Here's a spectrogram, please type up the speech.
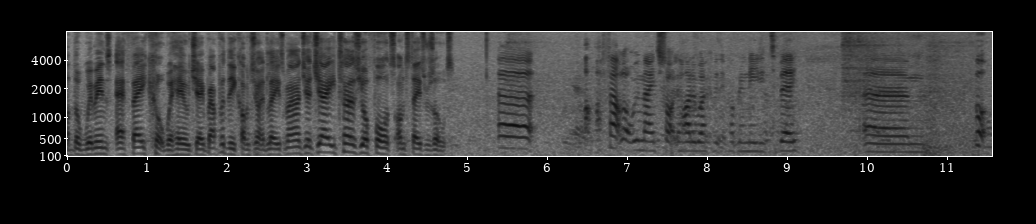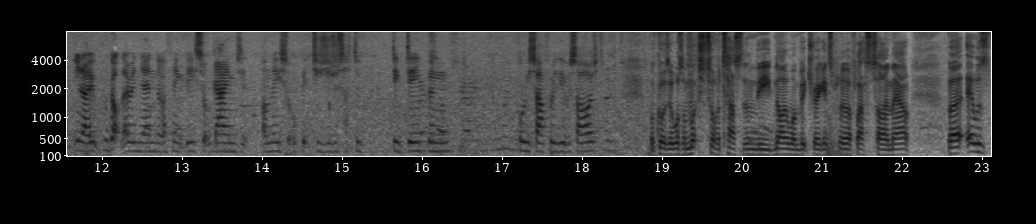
of the Women's FA Cup. We're here with Jay Bradford, the Coventry United ladies manager. Jay, tell us your thoughts on today's results. Uh, I felt like we made slightly harder work of it than it probably needed to be. Um, but you know, we got there in the end, and I think these sort of games on these sort of pitches, you just have to dig deep and pull yourself through the other side. Of course, it was a much tougher task than the 9-1 victory against Plymouth last time out, but it was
